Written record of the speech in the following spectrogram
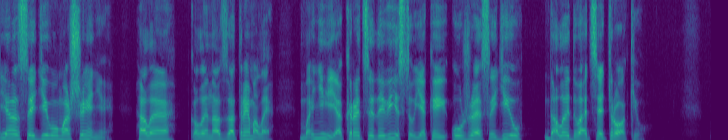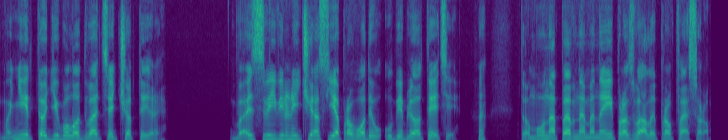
я сидів у машині, але коли нас затримали, мені, як рецидивісту, який уже сидів, дали 20 років. Мені тоді було 24. Весь свій вільний час я проводив у бібліотеці, тому, напевне, мене і прозвали професором.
